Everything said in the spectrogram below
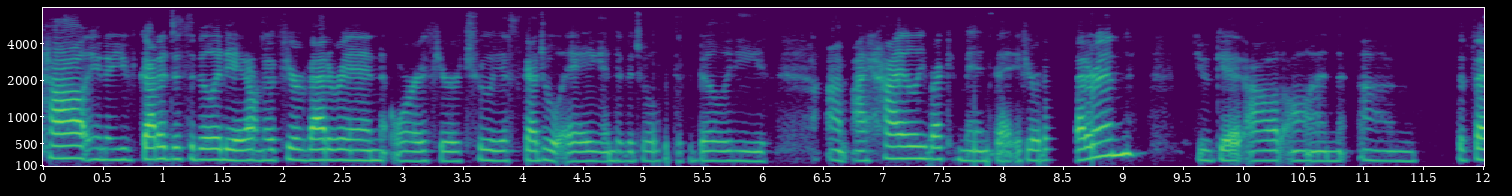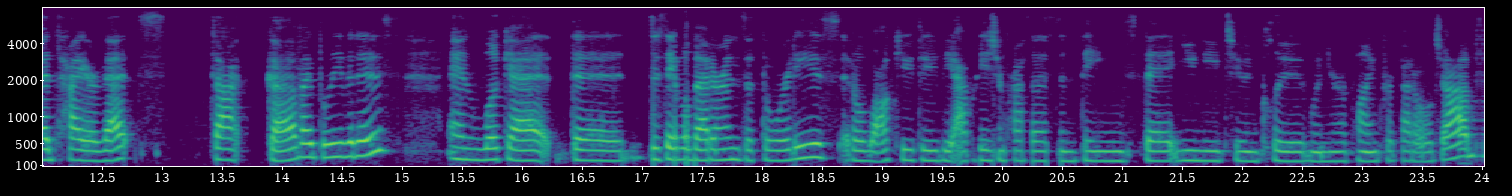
how, you know, you've got a disability. I don't know if you're a veteran or if you're truly a Schedule A individual with disabilities. Um, I highly recommend that if you're a veteran, you get out on um, the Feds Hire Vets.gov, I believe it is and look at the Disabled Veterans Authorities. It'll walk you through the application process and things that you need to include when you're applying for federal jobs.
